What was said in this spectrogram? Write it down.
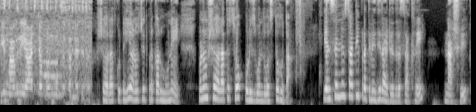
ही मागणी या आजच्या बंद करण्यात येत शहरात कुठेही अनुचित प्रकार होऊ नये म्हणून शहरात चोख पोलीस बंदोबस्त होता. एनसीएन न्यूजसाठी प्रतिनिधी राजेंद्र साखरे नाशिक.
